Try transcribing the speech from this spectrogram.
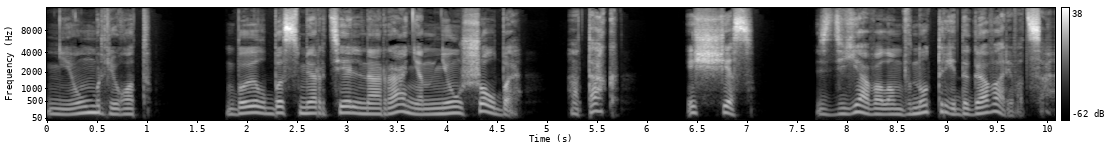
Не умрет. Был бы смертельно ранен, не ушел бы. А так исчез. С дьяволом внутри договариваться.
